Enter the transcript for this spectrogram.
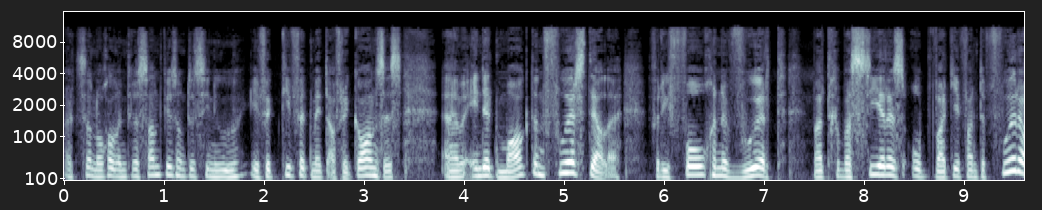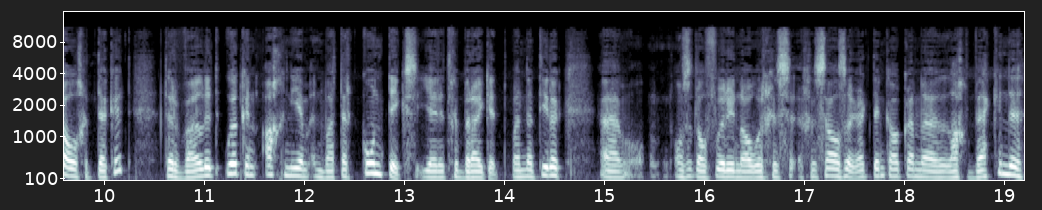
Dit sal nogal interessant wees om te sien hoe effektief dit met Afrikaans is. Um, en dit maak dan voorstelle vir die volgende woord wat gebaseer is op wat jy van tevore al getik het terwyl dit ook in ag neem in watter konteks jy dit gebruik het. Want natuurlik um, ons het al voorheen daaroor ges, gesels ek dink daar kan 'n lagwekkende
